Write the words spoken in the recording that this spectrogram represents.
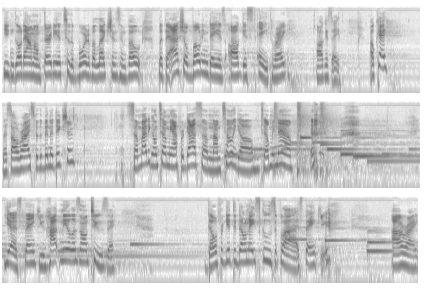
You can go down on 30th to the Board of Elections and vote, but the actual voting day is August 8th, right? August 8th. Okay, let's all rise for the benediction. Somebody gonna tell me I forgot something. I'm telling y'all. Tell me now. yes, thank you. Hot meal is on Tuesday. Don't forget to donate school supplies. Thank you. All right,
